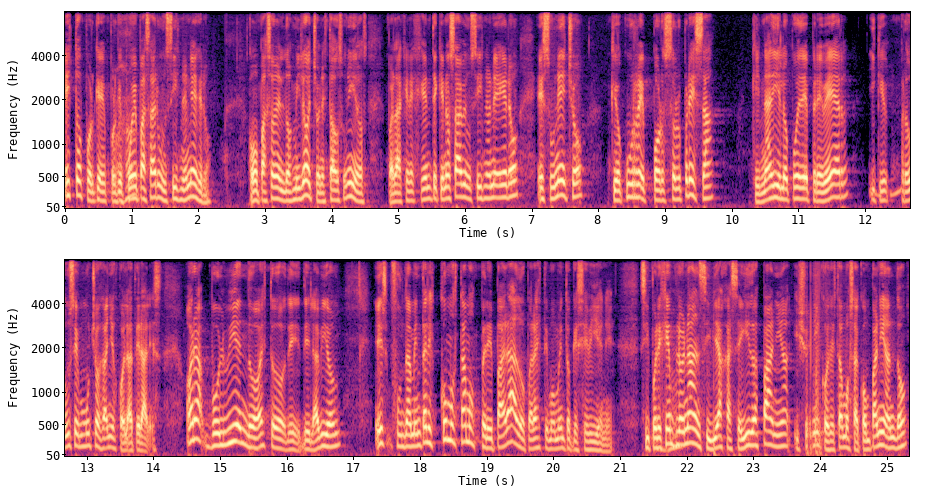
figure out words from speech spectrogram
¿Esto por qué? Porque puede pasar un cisne negro, como pasó en el 2008 en Estados Unidos. Para la gente que no sabe, un cisne negro es un hecho que ocurre por sorpresa, que nadie lo puede prever y que produce muchos daños colaterales. Ahora, volviendo a esto del avión, es fundamental es cómo estamos preparados para este momento que se viene. Si, por ejemplo, Nancy viaja seguido a España y yo y Nico te estamos acompañando,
